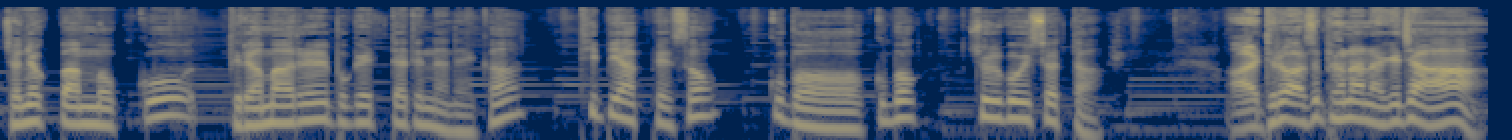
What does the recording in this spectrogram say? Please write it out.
저녁 밥 먹고 드라마를 보겠다던 아내가 TV 앞에서 꾸벅꾸벅 졸고 있었다. 아, 들어와서 편안하게 자.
